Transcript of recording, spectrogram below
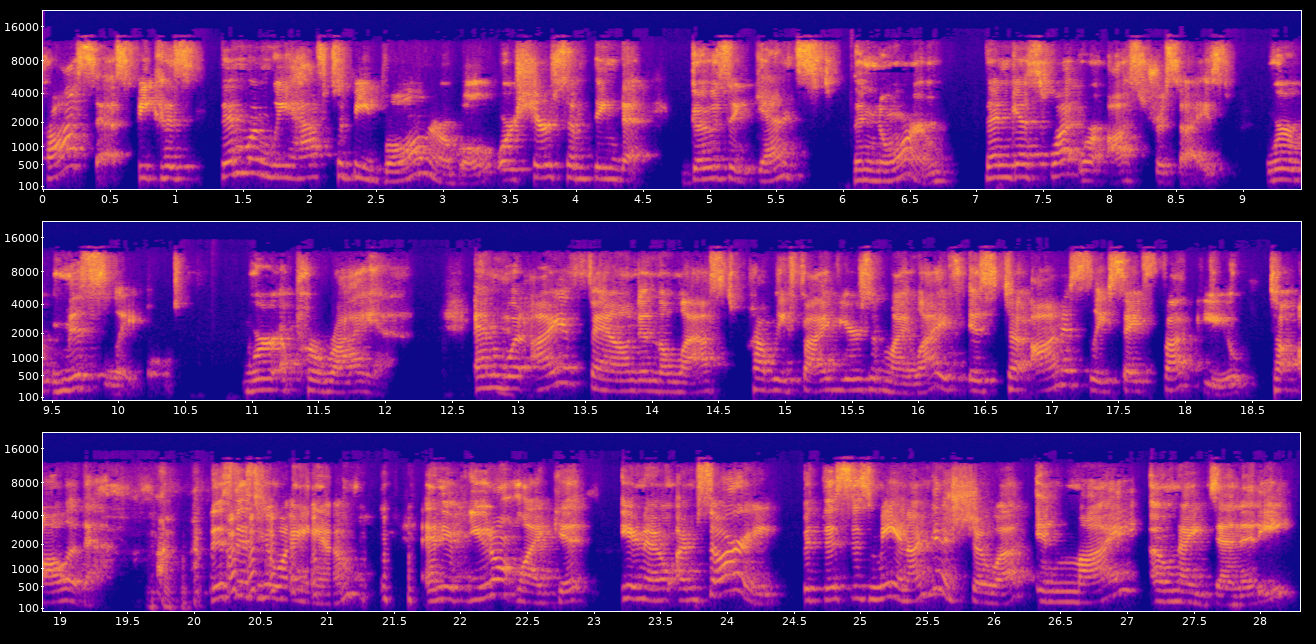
process because then when we have to be vulnerable or share something that goes against the norm, then guess what? We're ostracized, we're mislabeled we're a pariah. And what I have found in the last probably five years of my life is to honestly say, fuck you to all of that. this is who I am. And if you don't like it, you know, I'm sorry, but this is me. And I'm going to show up in my own identity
